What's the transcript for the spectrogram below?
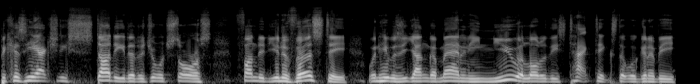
because he actually studied at a George Soros funded university when he was a younger man and he knew a lot of these tactics that were going to be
